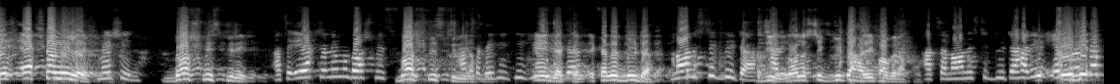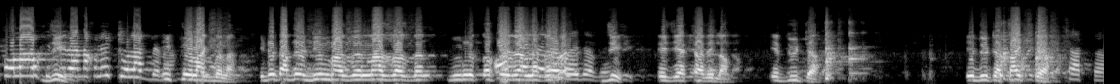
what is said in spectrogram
এই একটা নিলে। মেশিন। দশ পিস ফ্রি আচ্ছা এই একটা নিমু 10 পিস দশ পিস ফ্রি আচ্ছা দেখি কি কি এই দেখেন এখানে দুইটা। নন স্টিক দুইটা জি। নন স্টিক দুইটা হাড়ি পাবেন আপনি আচ্ছা নন স্টিক দুইটা হাড়ি। এগুলোতে পোলাও। খিচুড়ি রান্না করলে একটু লাগবে না। একটু লাগবে না। এটাতে আপনি ডিম ভাজবেন মাছ ভাজবেন বিভিন্ন তরকারি রান্না করবেন। জি এই যে একটা দিলাম। এই দুইটা। এই দুইটা চারটা। চারটা।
